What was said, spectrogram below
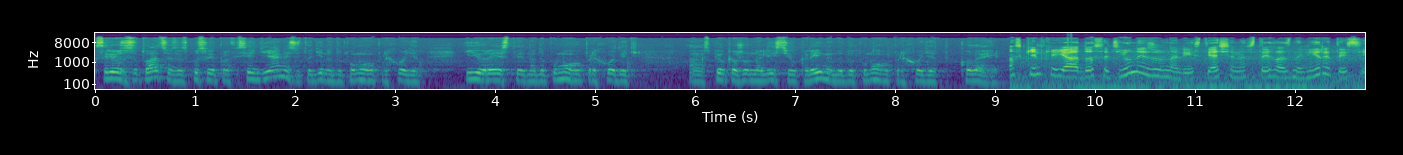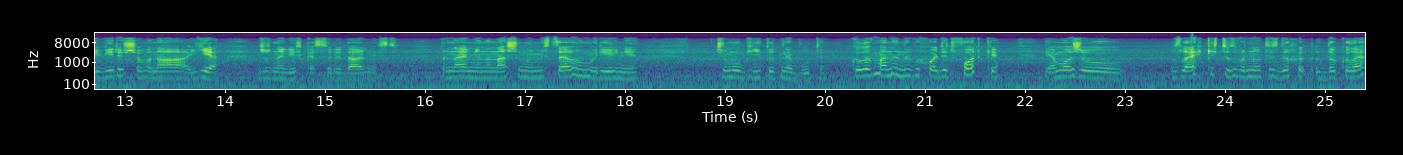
серйозну ситуацію в зв'язку зі своєю професійною діяльністю. Тоді на допомогу приходять і юристи, на допомогу приходить е, спілка журналістів України, на допомогу приходять колеги. Оскільки я досить юний журналіст, я ще не встигла зневіритись і вірю, що вона є журналістська солідарність, принаймні на нашому місцевому рівні. Чому б їй тут не бути? Коли в мене не виходять фотки, я можу з легкістю звернутися до, х- до колег,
